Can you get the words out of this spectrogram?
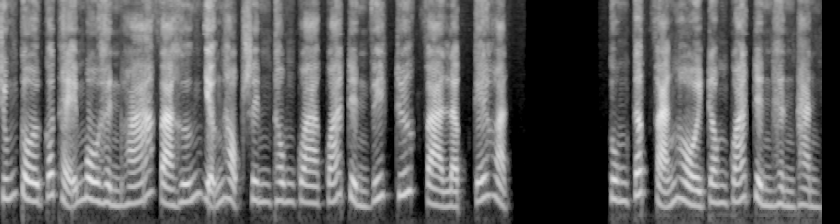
Chúng tôi có thể mô hình hóa và hướng dẫn học sinh thông qua quá trình viết trước và lập kế hoạch. Cung cấp phản hồi trong quá trình hình thành.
